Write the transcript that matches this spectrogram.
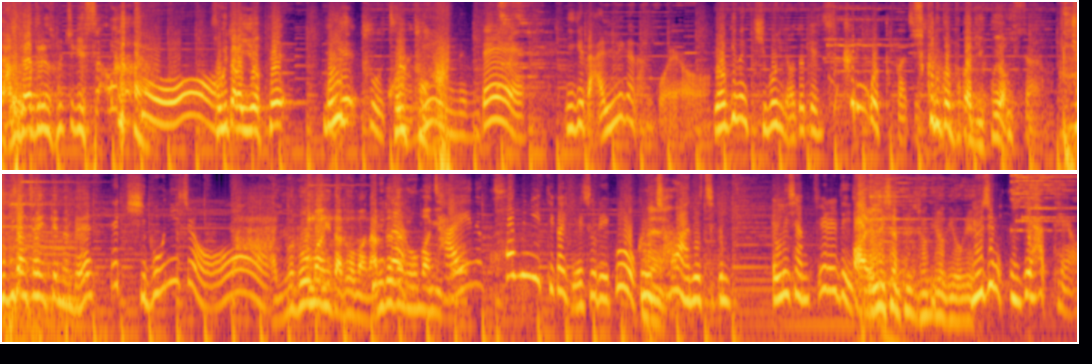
아, 남자들은 솔직히 사우나. 그렇죠. 거기다가 이 옆에 이게 골프장이 골프. 있는데 이게 난리가 난 거예요. 여기는 기본 8개 스크린 골프까지 스크린 골프까지 있고요. 있어요. 주구장창 있겠는데? 근데 기본이죠. 아, 이거 로망이다, 로망. 남자들 그러니까 로망이고. 자이는 커뮤니티가 예술이고 그리고 네. 저 안에 지금 엘리션 필드 있죠. 아, 엘리션 필드 저기, 저기, 여기. 요즘 이게 핫해요.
